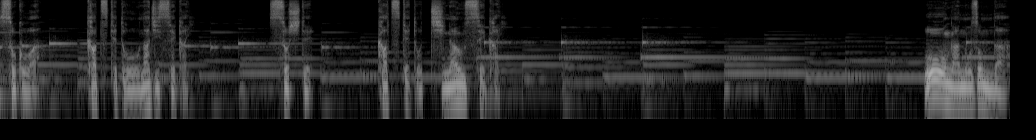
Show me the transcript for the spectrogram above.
そこはかつてと同じ世界。そしてかつてと違う世界。王が望んだ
